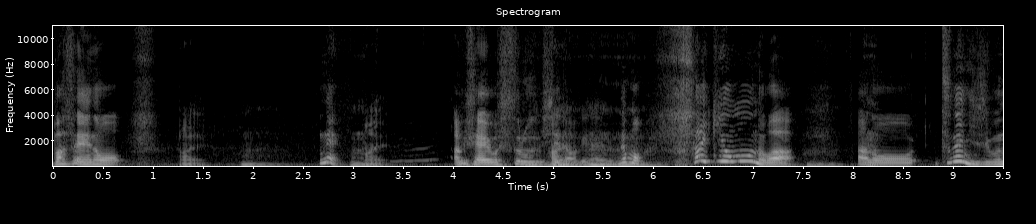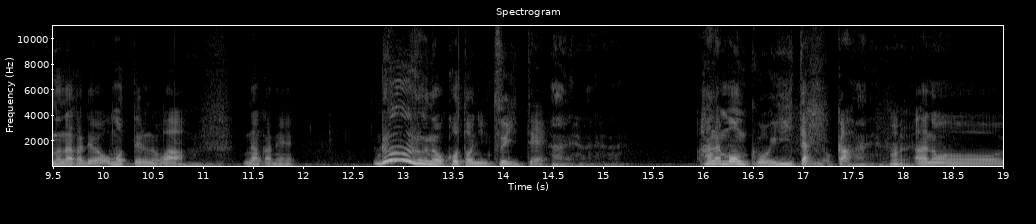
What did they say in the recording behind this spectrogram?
罵声のはい。ねうん。はい。浴びせ合いをするしてたわけじゃない。ですかでも最近思うのはあの常に自分の中で思ってるのはなんかねルールのことについてはいはい鼻文句を言いたいのか。はいあの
